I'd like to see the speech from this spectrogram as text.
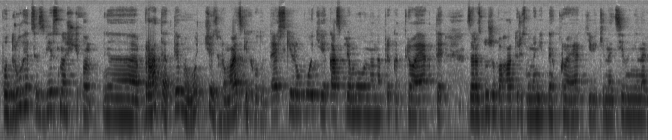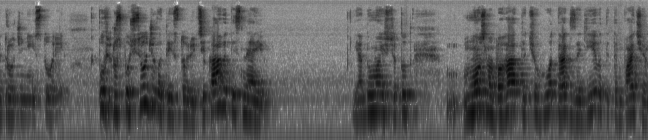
по-друге, це звісно, що е, брати активну участь в громадських волонтерській роботі, яка спрямована, наприклад, проекти. Зараз дуже багато різноманітних проєктів, які націлені на відродження історії. Пов- Розповсюджувати історію, цікавитись нею. Я думаю, що тут можна багато чого так задіяти, тим паче.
